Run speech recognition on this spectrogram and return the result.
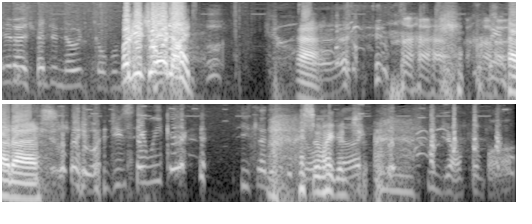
Dude, I tried to no scope him. Look at Jordan. Ah, had ass. Wait, what did you say, weaker? He said his I said my controller control- died. He dropped the ball.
